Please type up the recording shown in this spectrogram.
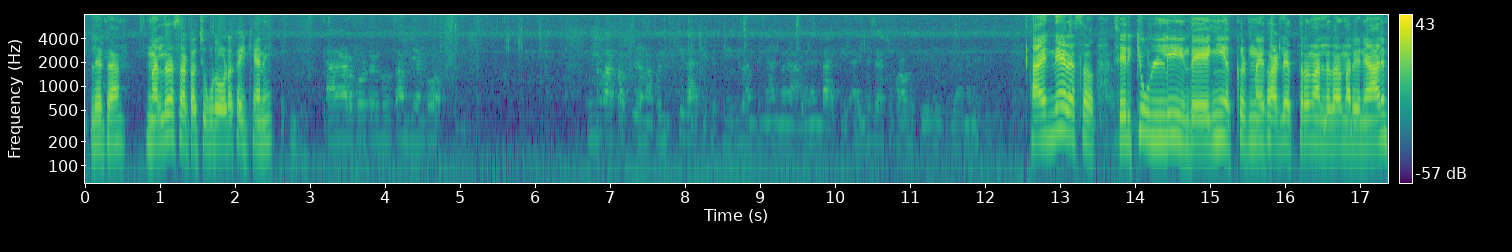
ഇല്ലേട്ടാ നല്ല രസാട്ടോ ചൂടോടെ കഴിക്കാൻ ഞാൻ അതിന് രസം. ശരിക്കും ഉള്ളിയും തേങ്ങയും ഒക്കെ ഇടുന്നേക്കാട്ടിൽ എത്ര നല്ലതാണെന്നറിയോ ഞാനും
